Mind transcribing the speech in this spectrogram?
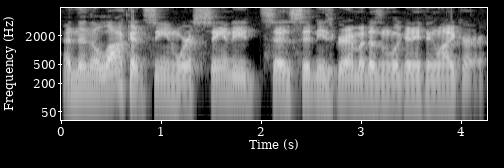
And then the lockup scene where Sandy says Sydney's grandma doesn't look anything like her.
